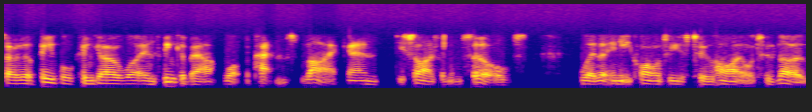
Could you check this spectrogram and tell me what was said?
so that people can go away and think about what the patterns like and decide for themselves whether inequality is too high or too low.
